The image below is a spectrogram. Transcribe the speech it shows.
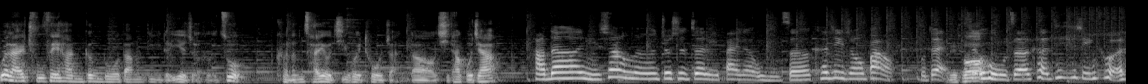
未来除非和更多当地的业者合作，可能才有机会拓展到其他国家。好的，以上呢就是这礼拜的五则科技周报，不对，没错，五则科技新闻。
